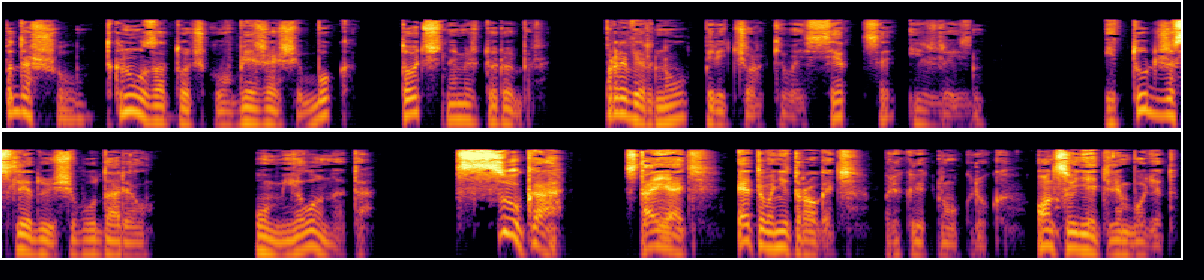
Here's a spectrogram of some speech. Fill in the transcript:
Подошел, ткнул заточку в ближайший бок, точно между ребер, провернул, перечеркивая сердце и жизнь. И тут же следующего ударил. Умел он это. «Сука!» «Стоять! Этого не трогать!» — прикрикнул Крюк. «Он свидетелем будет!»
